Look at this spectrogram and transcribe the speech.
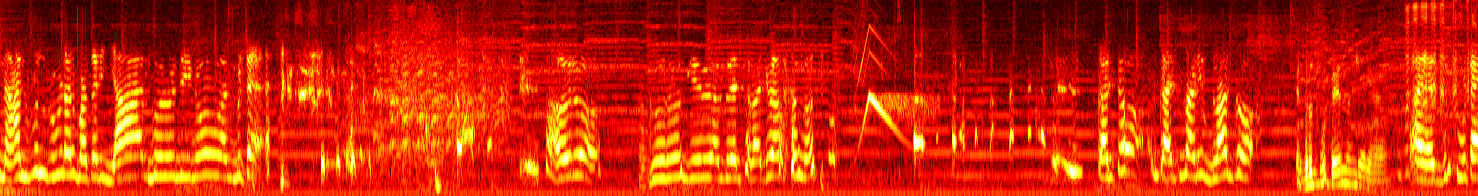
ನಾನ್ ಫುಲ್ ರೂಡಾಗಿ ಮಾತಾಡಿ ಯಾರ್ ಗುರು ನೀನು? ಅಂದ್ಬಿಟ್ಟೆ. ಅವರು ಗುರು ಗಿರು ಅಂದ್ರೆ ಚೆನ್ನಾಗಿರೋ ಅನ್ನೋದು ಕಟ್ಟು ಕಟ್ ಮಾಡಿ ಬ್ಲಾಕ್ ಎದುರಿಸ್ಬಿಟ್ಟೆ ನಂಗೆ ಎದ್ರಿಸ್ಬಿಟ್ಟೆ.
